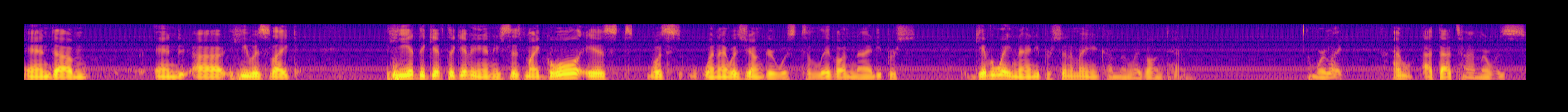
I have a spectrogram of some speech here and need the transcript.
and, um, and uh, he was like, he had the gift of giving, and he says, My goal is, was when I was younger, was to live on 90%, give away 90% of my income and live on 10. And we're like, I'm, at that time, I was,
